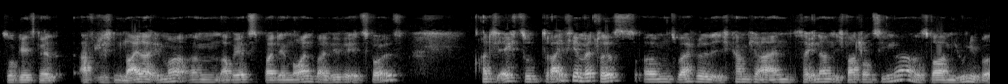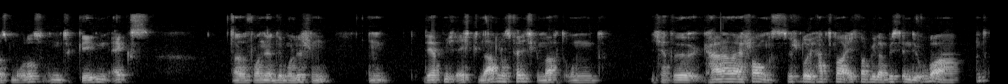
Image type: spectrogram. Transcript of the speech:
so geht's mir abschließend leider immer. Ähm, aber jetzt bei dem neuen, bei WWE 12, hatte ich echt so drei, vier Matches. Ähm, zum Beispiel, ich kann mich an eins erinnern, ich war John Cena, das war im Universe-Modus und gegen X, also von der Demolition. Und der hat mich echt gnadenlos fertig gemacht und ich hatte keinerlei Chance. Zwischendurch hatte ich mal echt mal wieder ein bisschen die Oberhand,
